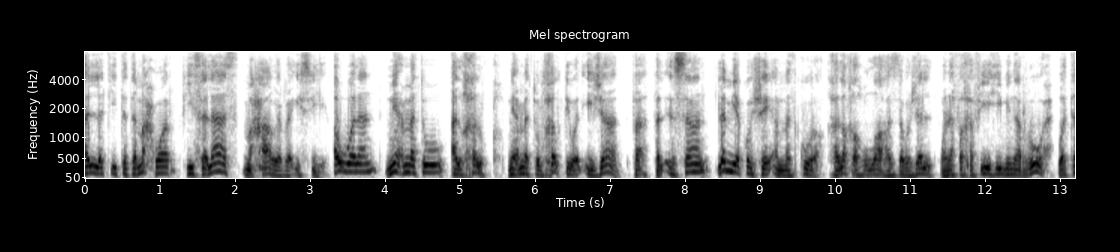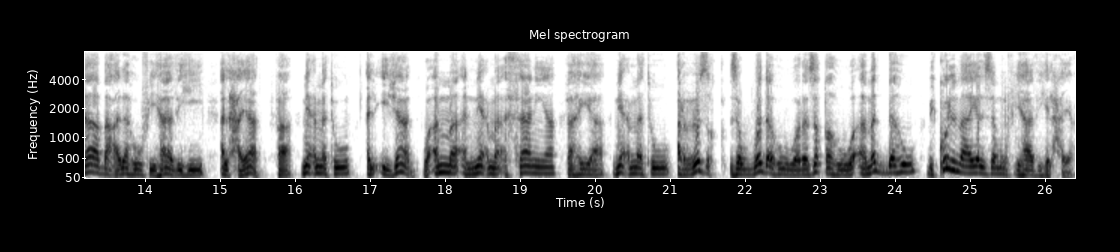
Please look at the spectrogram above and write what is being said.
التي تتمحور في ثلاث محاور رئيسية. اولا نعمة الخلق. نعمة الخلق والإيجاد. فالإنسان لم يكن شيئا مذكورا. خلقه الله عز وجل ونفخ فيه من الروح وتابع له في هذه الحياة. فنعمة الإيجاد وأما النعمة الثانية فهي نعمة الرزق زوده ورزقه وأمده بكل ما يلزم في هذه الحياة.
